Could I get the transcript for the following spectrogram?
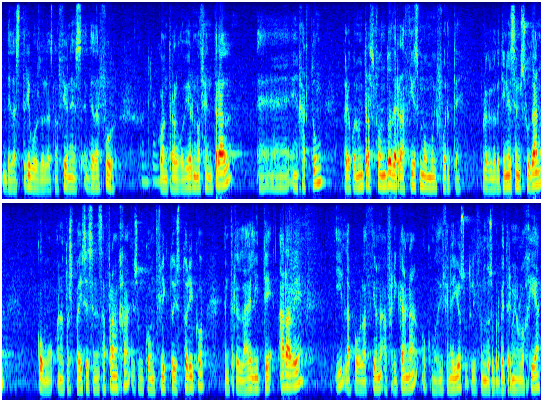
de las tribus de las naciones de Darfur contra el gobierno central eh, en Jartum, pero con un trasfondo de racismo muy fuerte, porque lo que tienes en Sudán, como en otros países en esa franja, es un conflicto histórico entre la élite árabe y la población africana, o como dicen ellos, utilizando su propia terminología,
